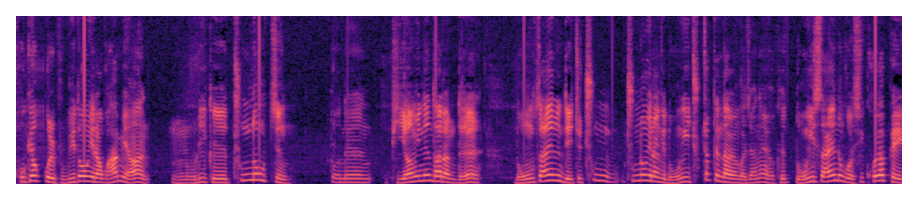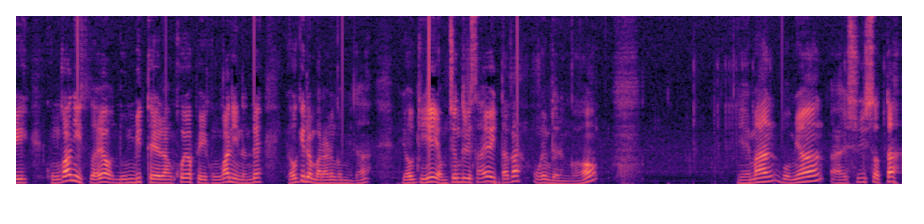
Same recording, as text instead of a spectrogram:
코격굴 부비동이라고 하면 음, 우리 그 축농증 또는 비염 있는 사람들 농 쌓이는 데 있죠. 축, 축농이라는 게 농이 축적된다는 거잖아요. 그 농이 쌓이는 곳이 코 옆에 공간이 있어요. 눈 밑에랑 코 옆에 공간이 있는데 여기를 말하는 겁니다. 여기에 염증들이 쌓여 있다가 오염되는 거. 얘만 보면 알 수 있었다.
